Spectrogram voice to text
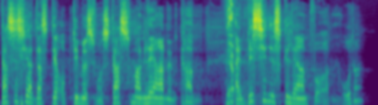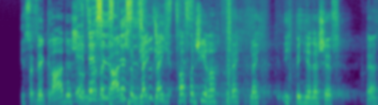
das ist ja das, der Optimismus, dass man lernen kann. Ja. Ein bisschen ist gelernt worden, oder? Weil wir gerade schon, ja, weil wir gerade schon gleich, gleich, Frau von Schirach, gleich, gleich, ich bin hier der Chef. Ja?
